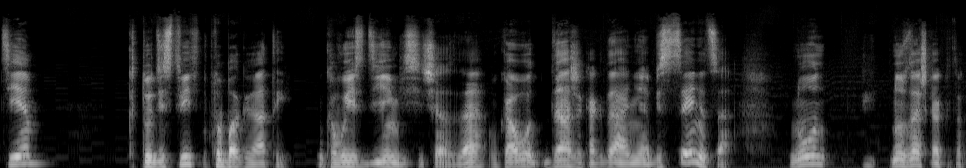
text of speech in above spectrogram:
тем, кто действительно, кто богатый, у кого есть деньги сейчас, да, у кого даже когда они обесценятся, ну, он, ну, знаешь, как это,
